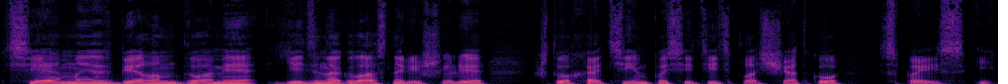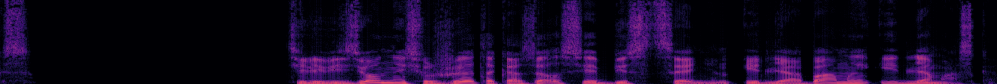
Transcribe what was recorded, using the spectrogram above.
Все мы в Белом доме единогласно решили, что хотим посетить площадку SpaceX. Телевизионный сюжет оказался бесценен и для Обамы, и для Маска.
